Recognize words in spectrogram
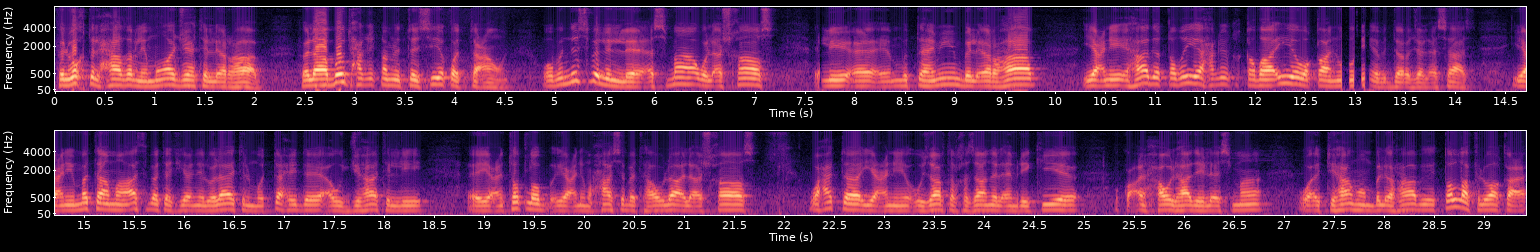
في الوقت الحاضر لمواجهة الإرهاب. فلا بد حقيقة من التنسيق والتعاون. وبالنسبة للأسماء والأشخاص اللي آه، متهمين بالإرهاب يعني هذه قضية حقيقة قضائية وقانونية بالدرجة الأساس. يعني متى ما أثبتت يعني الولايات المتحدة أو الجهات اللي آه، يعني تطلب يعني محاسبة هؤلاء الأشخاص وحتى يعني وزارة الخزانة الأمريكية حول هذه الأسماء واتهامهم بالإرهاب يتطلب في الواقع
